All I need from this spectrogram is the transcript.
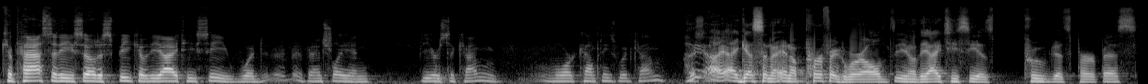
capacity, so to speak, of the ITC? Would eventually, in years to come, more companies would come? I, I guess in a, in a perfect world, you know, the ITC has proved its purpose.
